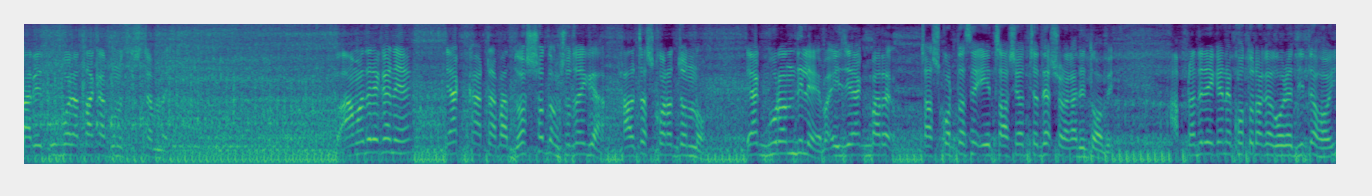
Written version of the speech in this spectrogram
গাড়ির উপরে থাকার কোনো সিস্টেম নেই। তো আমাদের এখানে এক কাঠা বা দশ শতাংশ জায়গা হাল চাষ করার জন্য এক গুরান দিলে বা এই যে একবার চাষ করতেছে এই চাষে হচ্ছে দেড়শো টাকা দিতে হবে। আপনাদের এখানে কত টাকা করে দিতে হয়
